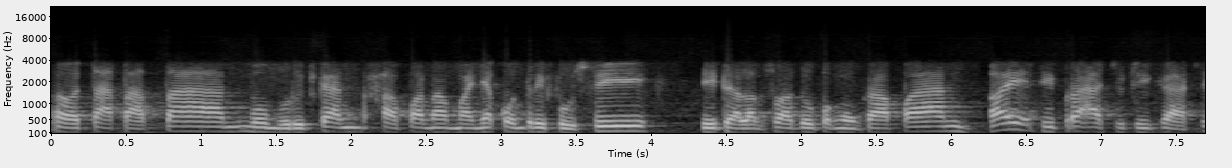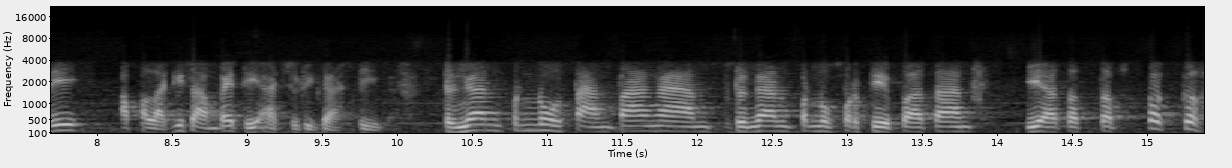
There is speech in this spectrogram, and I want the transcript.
catatan memberikan apa namanya kontribusi di dalam suatu pengungkapan baik di praadjudikasi apalagi sampai di adjudikasi. Dengan penuh tantangan dengan penuh perdebatan dia tetap kekeh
